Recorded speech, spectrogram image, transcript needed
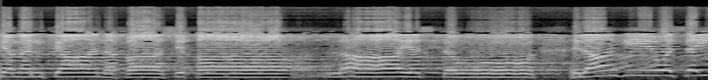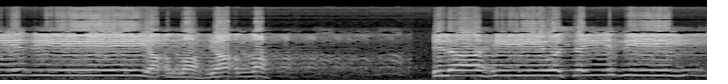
كمن كان فاسقا. لا يستوون. إلهي وسيدي يا الله يا الله. إلهي وسيدي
